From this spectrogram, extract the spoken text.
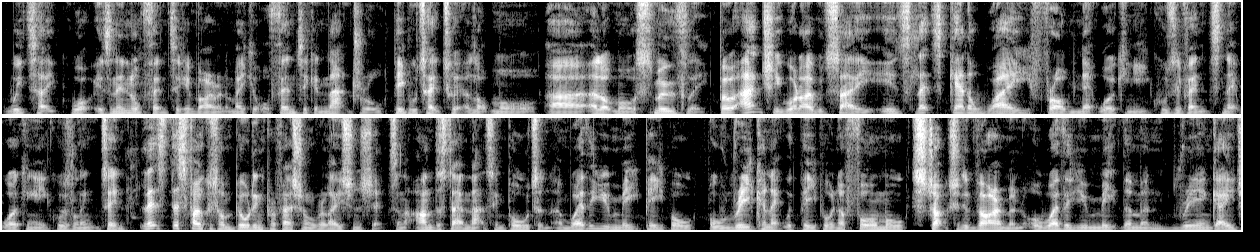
we take what is an inauthentic environment and make it authentic and natural, people take to it a lot more, uh, a lot more smoothly. But actually, what I would say is let's get away from networking equals events, networking equals LinkedIn. Let's let's focus on building professional relationships and understand that's important. And whether you meet people or reconnect with people in a formal, structured environment, or whether you meet them and re-engage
